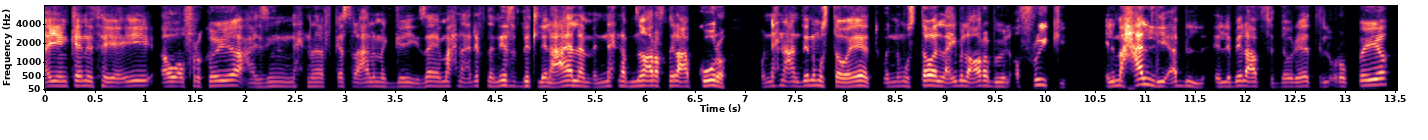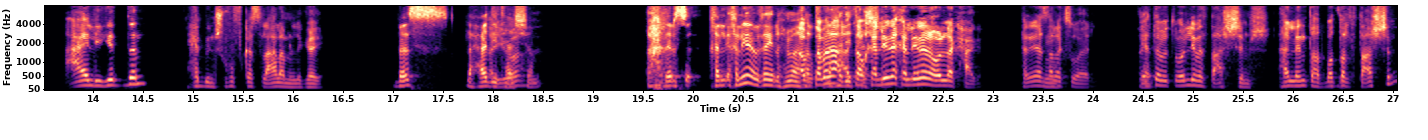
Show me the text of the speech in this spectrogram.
ايا كانت هي إيه أو أفريقية عايزين إن إحنا في كأس العالم الجاي زي ما إحنا عرفنا نثبت للعالم إن إحنا بنعرف نلعب كورة وإن إحنا عندنا مستويات وإن مستوى اللعيب العربي والأفريقي المحلي قبل اللي بيلعب في الدوريات الأوروبية عالي جدا نحب نشوفه في كأس العالم اللي جاي بس لحد أيوة. يتعشم درس خلي خلينا نغير الحماية طب أنا طب. خلينا خلينا أقول لك حاجة. خليني. أسألك سؤال. أنت بتقول لي ما تتعشمش. هل أنت هتبطل تتعشم؟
